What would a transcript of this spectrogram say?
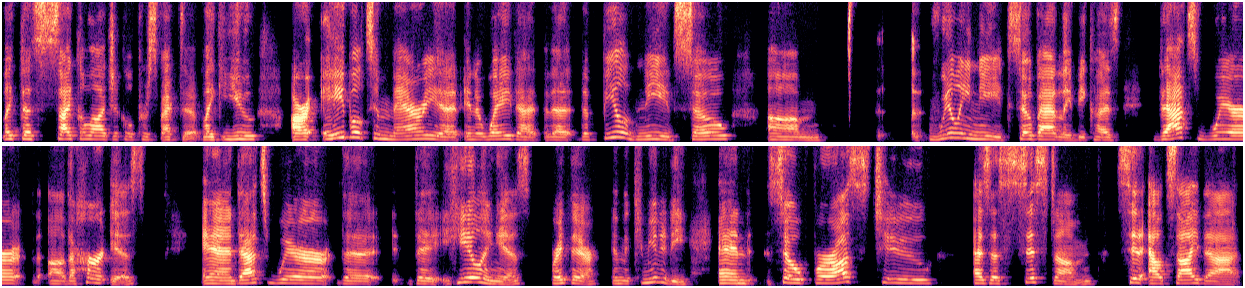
like the psychological perspective. Like you are able to marry it in a way that the, the field needs so um, really needs so badly because that's where uh, the hurt is and that's where the the healing is right there in the community. And so for us to as a system sit outside that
